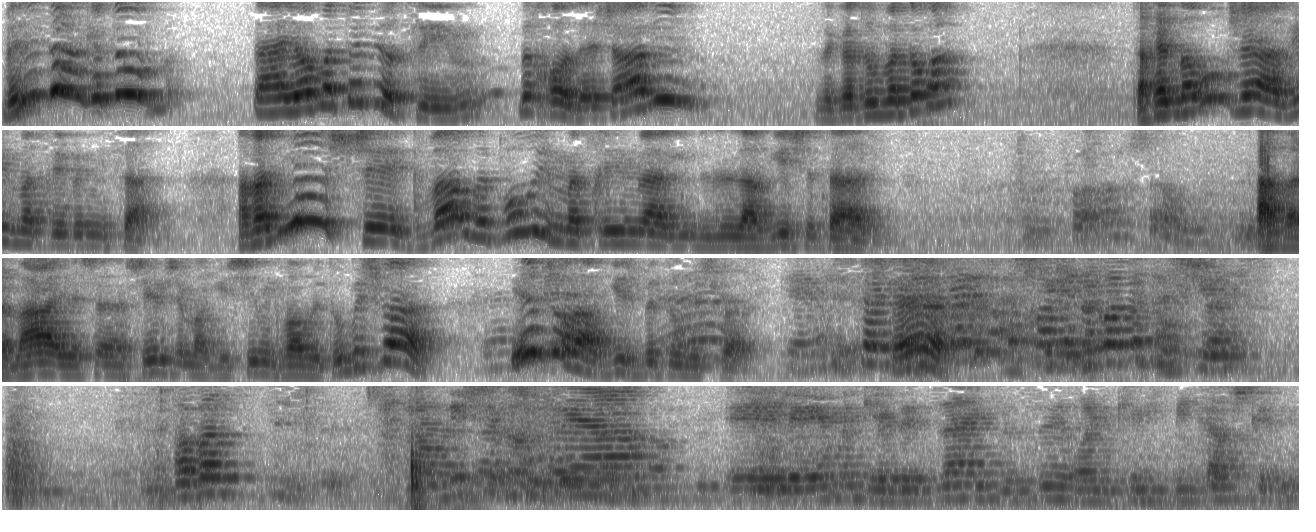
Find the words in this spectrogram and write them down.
בניסן כתוב. היום אתם יוצאים בחודש האביב. זה כתוב בתורה. לכן ברור שהאביב מתחיל בניסן. אבל יש שכבר בפורים מתחילים להגיד, להרגיש את האביב. אבל מה, יש אנשים שמרגישים כבר בט"ו בשבט? אי אפשר להרגיש בט"ו בשבט. איך? אבל תס- מי שנוסע אה, לעמק, לבית זית וזה, רואים בעיקר שקדים.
